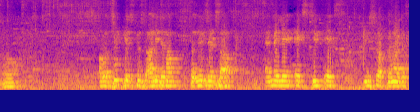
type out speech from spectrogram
So, our chief guest Mr. Ali Janab Tanveer Seth Saab, MLA, ex chief ex minister of Karnataka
